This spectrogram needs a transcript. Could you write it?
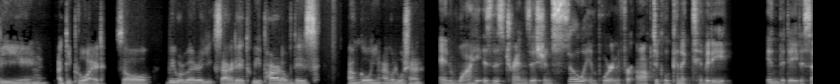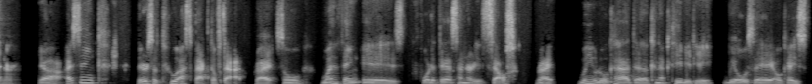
being deployed. So we were very excited to be part of this ongoing evolution. And why is this transition so important for optical connectivity in the data center? Yeah, I think there's a two aspect of that, right? So one thing is for the data center itself, right? When you look at uh, connectivity, we all say, okay, it's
